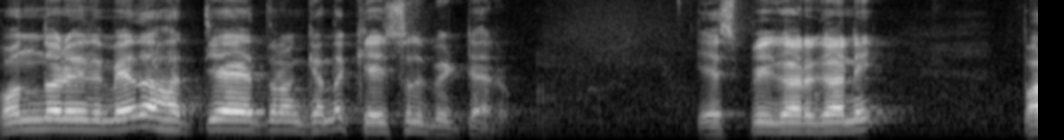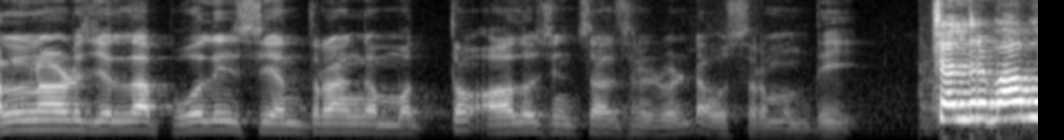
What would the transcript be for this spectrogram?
పంతొమ్మిది మీద హత్యాయత్నం కింద కేసులు పెట్టారు. ఎస్పీ గారు కానీ పల్నాడు జిల్లా పోలీసు యంత్రాంగం మొత్తం ఆలోచించాల్సినటువంటి అవసరం ఉంది. చంద్రబాబు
